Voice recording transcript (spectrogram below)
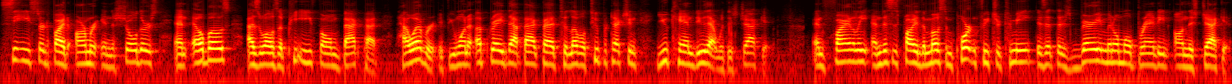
CE certified armor in the shoulders and elbows, as well as a PE foam back pad. However, if you want to upgrade that back pad to level 2 protection, you can do that with this jacket. And finally, and this is probably the most important feature to me, is that there's very minimal branding on this jacket.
